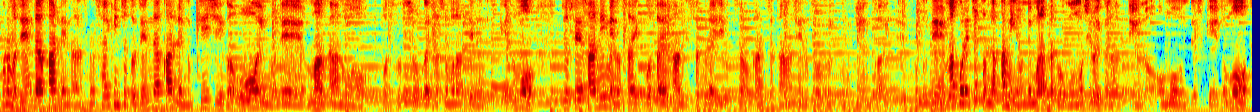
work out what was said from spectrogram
これもジェンダー関連なんですけど、最近ちょっとジェンダー関連の記事が多いので、まあ、あの、ポツポツ紹介させてもらってるんですけれども、女性3人目の最高裁判事、桜井理子さんを感じた男性の想像力の見解ということで、まあ、これちょっと中身読んでもらった方が面白いかなっていうのは思うんですけれども、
